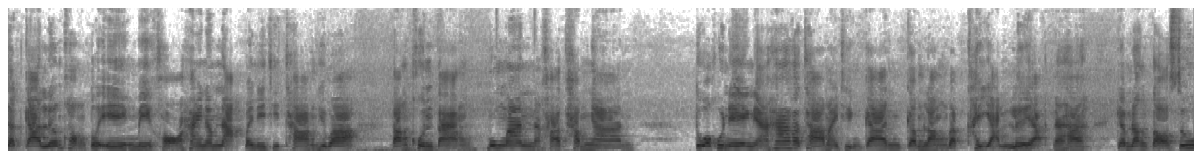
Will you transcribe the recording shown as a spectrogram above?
จัดการเรื่องของตัวเองเมย์ขอให้น้ำหนักไปในทิศทางที่ว่าต่างคนต่างมุ่งมั่นนะคะทำงาน ตัวคุณเองเนี่ยห้าคาถาหมายถึงการกำลังแบบขยันเลยอะนะคะกำลังต่อสู้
